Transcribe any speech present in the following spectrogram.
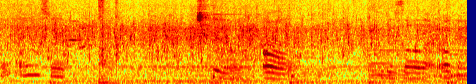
Why is two? Oh. What is all that? Okay.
